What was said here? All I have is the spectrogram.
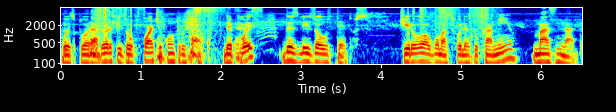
O explorador pisou forte contra o chão. Depois, deslizou os dedos. Tirou algumas folhas do caminho, mas nada.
